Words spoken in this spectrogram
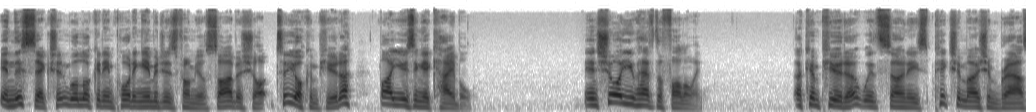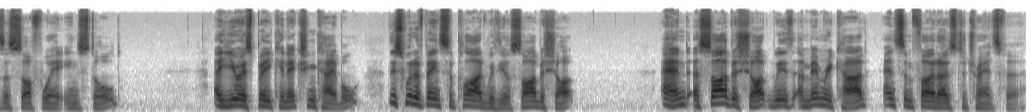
In this section, we'll look at importing images from your CyberShot to your computer by using a cable. Ensure you have the following. A computer with Sony's Picture Motion Browser software installed, a USB connection cable, this would have been supplied with your CyberShot, and a CyberShot with a memory card and some photos to transfer.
